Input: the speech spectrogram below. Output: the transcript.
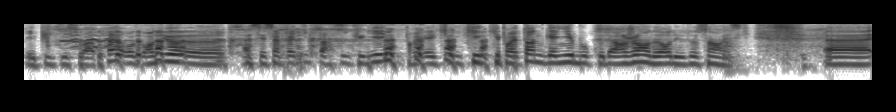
et puis qui sont après revendus euh, à ces sympathiques particuliers qui- qui- qui prétendent gagner beaucoup d'argent en dehors du taux sans risque. Euh,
